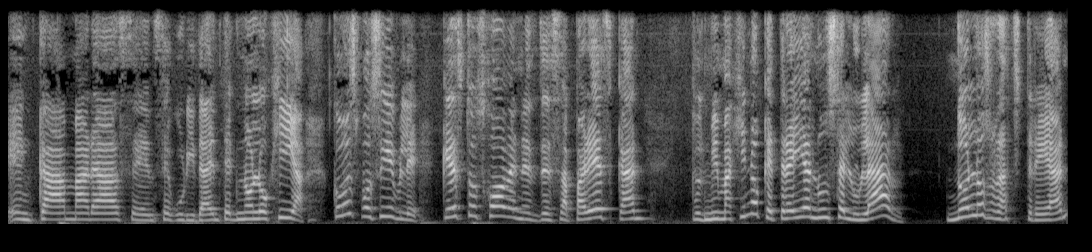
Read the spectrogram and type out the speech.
en cámaras, en seguridad, en tecnología. ¿Cómo es posible que estos jóvenes desaparezcan? Pues me imagino que traían un celular no los rastrean,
